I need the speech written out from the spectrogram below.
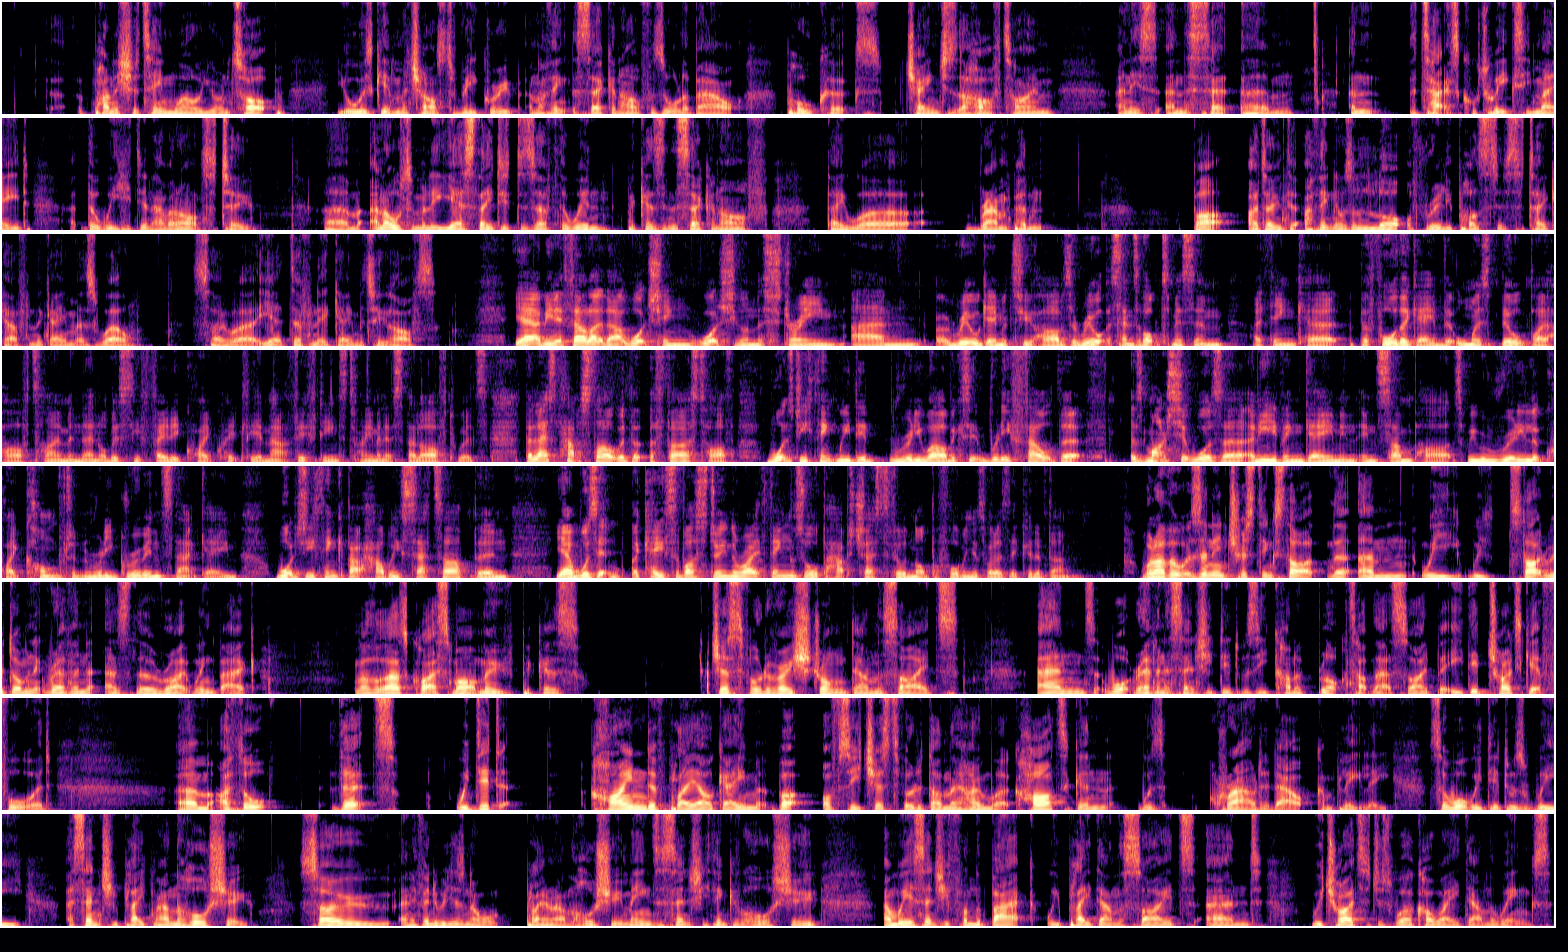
punish a team well, you're on top. You always give them a chance to regroup. And I think the second half was all about Paul Cook's changes at half time and his and the set um, and the tactical tweaks he made that we didn't have an answer to. Um, and ultimately, yes, they did deserve the win because in the second half they were rampant. But I don't. Th- I think there was a lot of really positives to take out from the game as well. So uh, yeah, definitely a game of two halves. Yeah, I mean, it felt like that watching watching on the stream. Um, a real game of two halves, a real sense of optimism. I think uh, before the game that almost built by half time, and then obviously faded quite quickly in that 15 to 20 minute spell afterwards. But let's perhaps start with the, the first half. What do you think we did really well? Because it really felt that as much as it was a, an even game in, in some parts, we really looked quite confident and really grew into that game. What do you think about how we set up? And yeah, was it a case of us doing the right things, or perhaps Chesterfield not performing as well as they could have done? Well, I thought it was an interesting start that um, we we started with Dominic Revan as the right wing back, and I thought that was quite a smart move because Chesterfield are very strong down the sides, and what Revan essentially did was he kind of blocked up that side, but he did try to get forward. Um, I thought that we did kind of play our game, but obviously Chesterfield had done their homework. Hartigan was crowded out completely, so what we did was we essentially played around the horseshoe. So, and if anybody doesn't know what playing around the horseshoe means, essentially think of a horseshoe. And we essentially, from the back, we played down the sides and we tried to just work our way down the wings.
